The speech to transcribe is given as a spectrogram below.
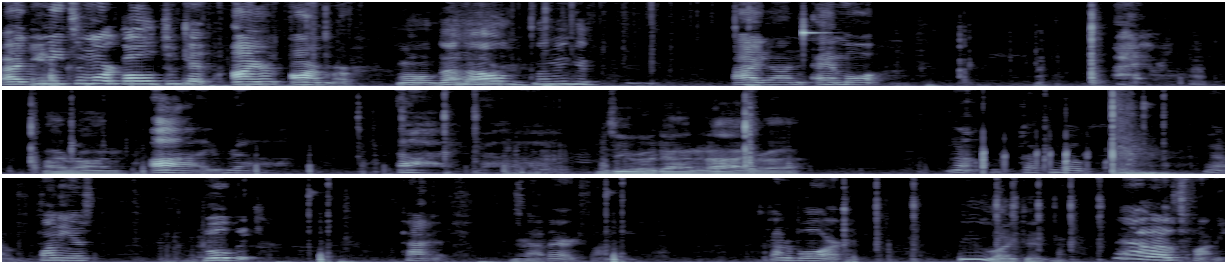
Uh, you need some more gold to get iron armor. Well, then Come I'll let me get Iron ammo. Iron. Iron Iron. Ira. Zero down at Ira. Uh, no, I'm talking about, you know, funniest movie. Kind of. It's Yeah. not very funny. It's kind of boring. You liked it. Yeah, but it was funny.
